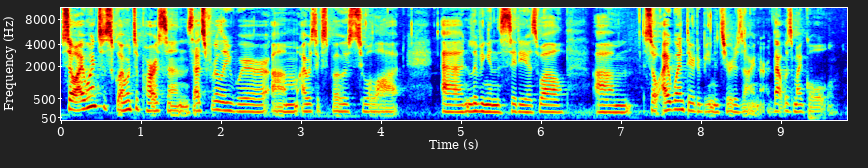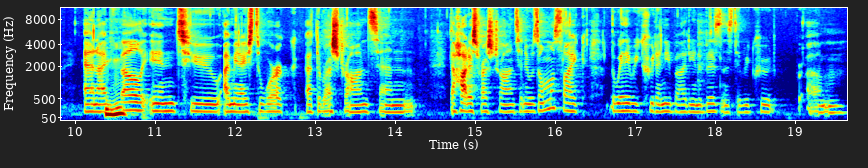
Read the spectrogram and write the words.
So I went to school. I went to Parsons. That's really where um, I was exposed to a lot, and living in the city as well. Um, so I went there to be an interior designer. That was my goal, and I fell into. I mean, I used to work at the restaurants and the hottest restaurants, and it was almost like the way they recruit anybody in a business. They recruit, um,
